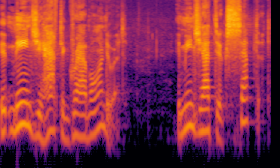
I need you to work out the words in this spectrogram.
it means you have to grab onto it. It means you have to accept it.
